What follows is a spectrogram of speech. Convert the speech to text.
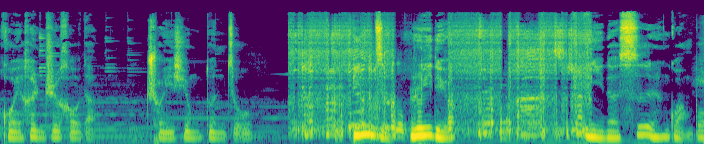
悔恨之后的捶胸顿足。冰子 Radio，你的私人广播。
